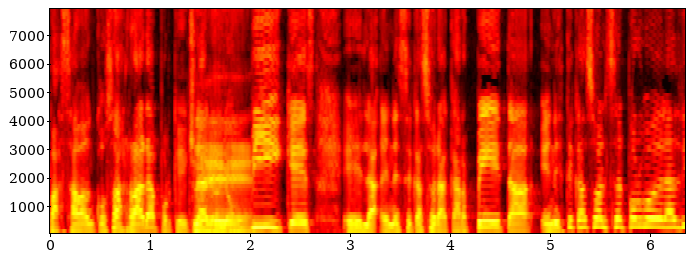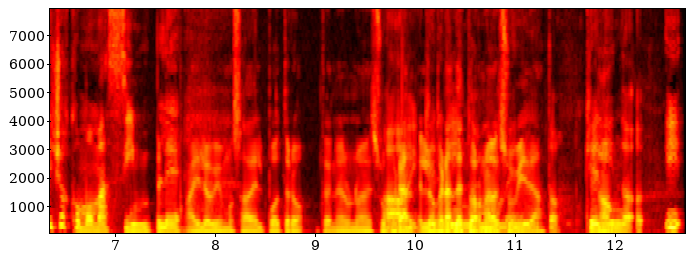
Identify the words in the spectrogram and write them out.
pasaban cosas raras porque claro, los piques, eh, en ese caso era carpeta, en este caso al ser polvo de ladrillo es como más simple. Ahí lo vimos a Del Potro tener uno de sus los grandes torneos de su vida. Qué lindo. Y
